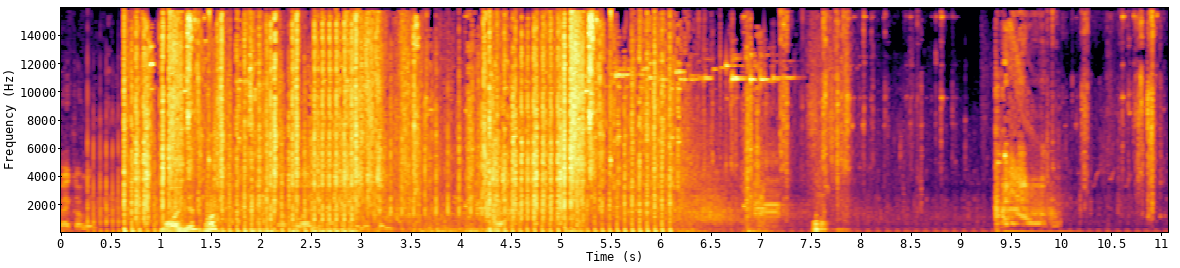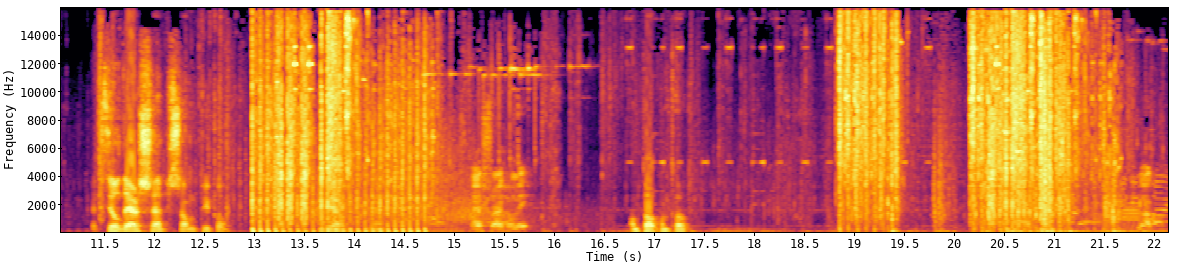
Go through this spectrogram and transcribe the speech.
Back on. More here? What? Knock one. Finish him. It's still there, Seb. Some people. Yeah. yeah. Nice strike on me. On top, on top. Knock.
